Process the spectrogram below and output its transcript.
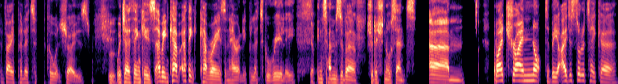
very political at shows, mm. which I think is, I mean, cab- I think cabaret is inherently political, really, yep. in terms of a traditional sense. Um, but I try not to be. I just sort of take a,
